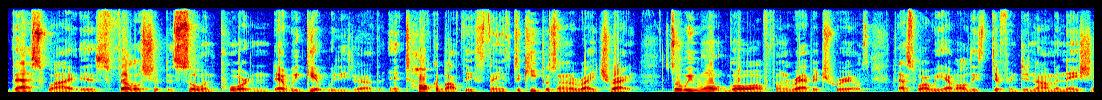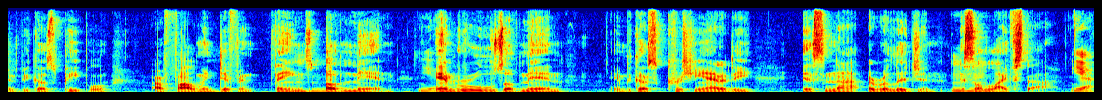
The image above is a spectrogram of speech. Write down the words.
that's why is fellowship is so important that we get with each other and talk about these things to keep us on the right track so we won't go off on rabbit trails. That's why we have all these different denominations because people are following different things mm-hmm. of men yeah. and rules of men. And because Christianity is not a religion, mm-hmm. it's a mm-hmm. lifestyle. Yeah.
